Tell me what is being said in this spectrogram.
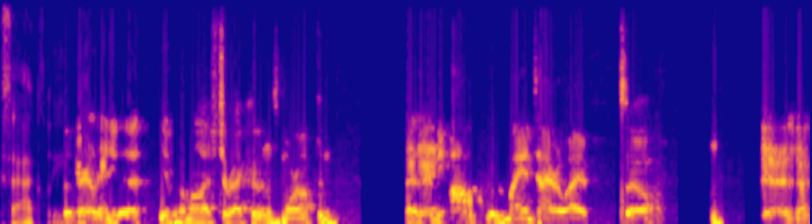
Exactly. So apparently, I need to give homage to raccoons more often. That's been the opposite of my entire life. So Yeah. yeah.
